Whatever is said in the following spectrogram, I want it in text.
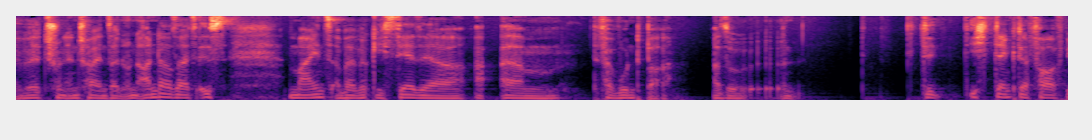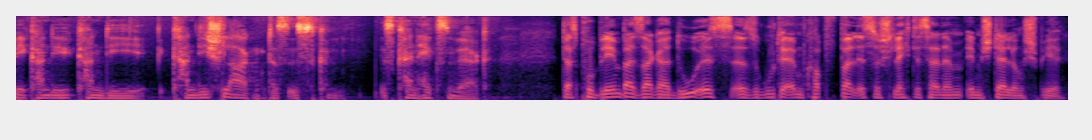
wird schon entscheidend sein. Und andererseits ist Mainz aber wirklich sehr, sehr ähm, verwundbar. Also ich denke, der VfB kann die, kann die, kann die schlagen. Das ist, ist kein Hexenwerk. Das Problem bei Sagadu ist, äh, so gut er im Kopfball ist, so schlecht ist er im Stellungsspiel.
